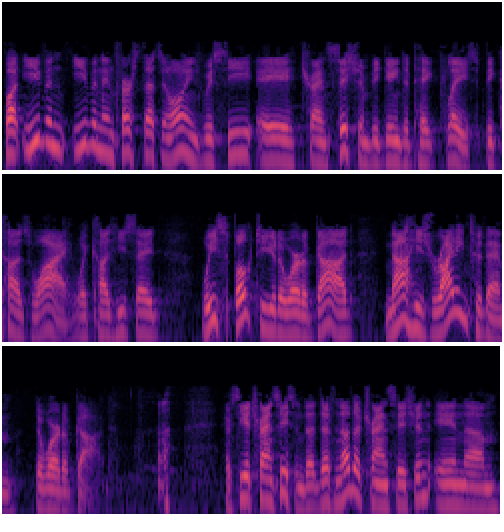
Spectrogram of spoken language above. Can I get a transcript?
But even even in First Thessalonians, we see a transition beginning to take place. Because why? Because he said, "We spoke to you the word of God." Now he's writing to them the word of God. you see a transition. There's another transition in um,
